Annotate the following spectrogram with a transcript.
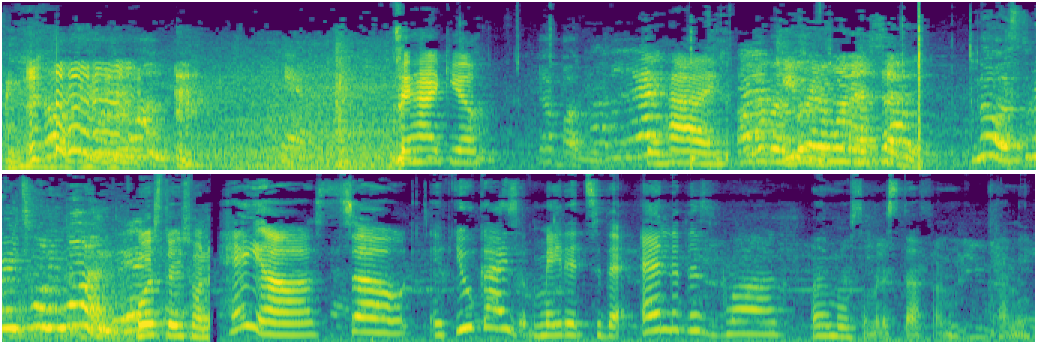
Say hi, Kiel. Say hi. You were the one that said it. No, it's 321. What's 320? Hey y'all, so if you guys made it to the end of this vlog, let me move some of the stuff from Tommy.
